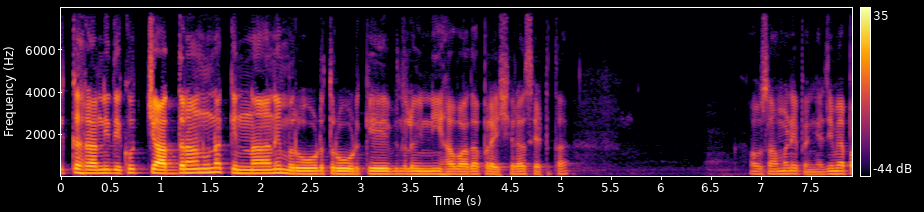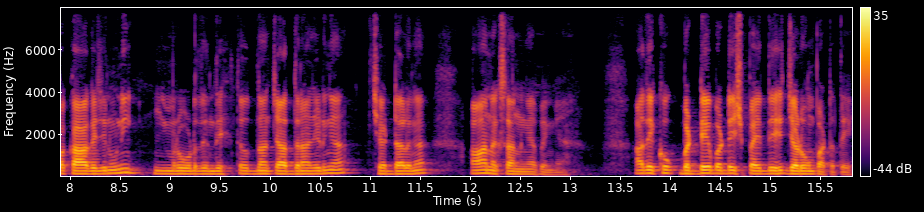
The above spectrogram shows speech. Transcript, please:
ਇੱਕ ਹੈਰਾਨੀ ਦੇਖੋ, ਚਾਦਰਾਂ ਨੂੰ ਨਾ ਕਿੰਨਾ ਨੇ ਮਰੋੜ ਤਰੋੜ ਕੇ ਮਤਲਬ ਇੰਨੀ ਹਵਾ ਦਾ ਪ੍ਰੈਸ਼ਰ ਆ ਸਿੱਟਤਾ ਉਹ ਸਾਹਮਣੇ ਪਈਆਂ। ਜਿਵੇਂ ਆਪਾਂ ਕਾਗਜ਼ ਨੂੰ ਨਹੀਂ ਮਰੋੜ ਦਿੰਦੇ, ਤੇ ਉਦਾਂ ਚਾਦਰਾਂ ਜਿਹੜੀਆਂ ਛੱਡ ਵਾਲੀਆਂ, ਆਹ ਨੁਕਸਾਨੀਆਂ ਪਈਆਂ। ਆਹ ਦੇਖੋ ਵੱਡੇ ਵੱਡੇ ਸਪੈਦੇ ਜੜੋਂ ਪੱਟਤੇ।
